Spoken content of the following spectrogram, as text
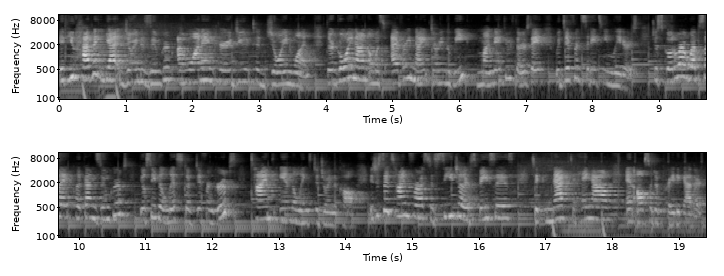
If you haven't yet joined a Zoom group, I want to encourage you to join one. They're going on almost every night during the week, Monday through Thursday, with different city team leaders. Just go to our website, click on Zoom groups. You'll see the list of different groups, times, and the links to join the call. It's just a time for us to see each other's faces, to connect, to hang out, and also to pray together.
